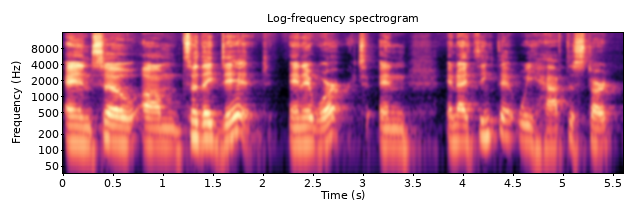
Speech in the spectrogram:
and so um, so they did, and it worked, and and I think that we have to start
